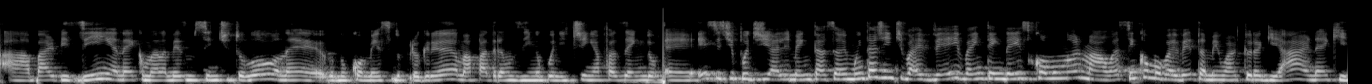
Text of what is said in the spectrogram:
a Barbizinha, né, como ela mesmo se intitulou, né, no começo do programa, padrãozinho bonitinha fazendo é, esse tipo de alimentação e muita gente vai ver e vai entender isso como um normal. Assim como vai ver também o Arthur Aguiar, né? Que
